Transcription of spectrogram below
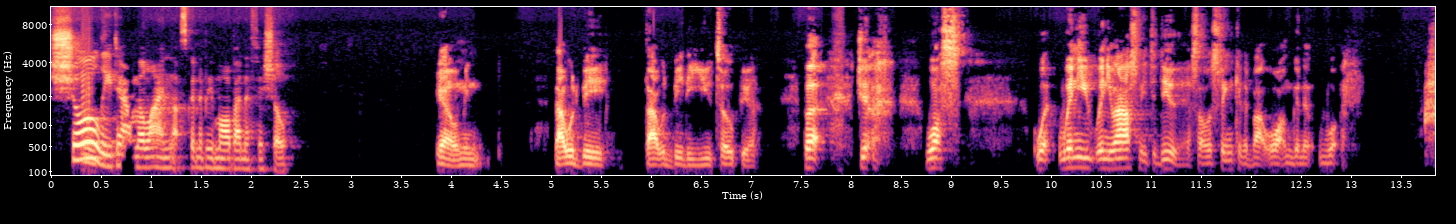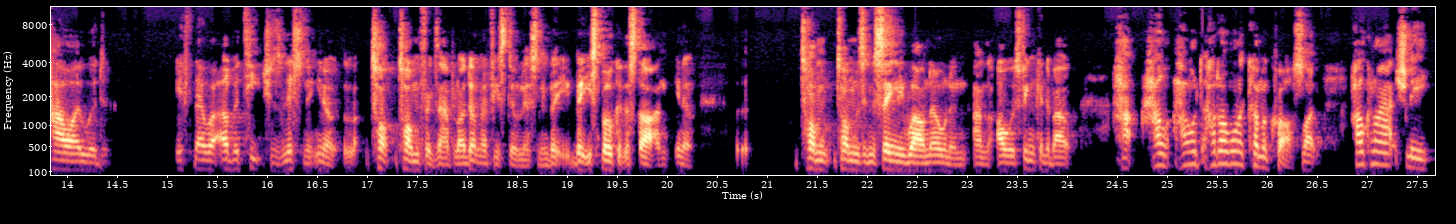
surely down the line that's going to be more beneficial. yeah i mean that would be that would be the utopia but you know, what's when you when you asked me to do this i was thinking about what i'm gonna what how i would if there were other teachers listening you know tom, tom for example i don't know if he's still listening but but he spoke at the start and you know tom tom's insanely well known and, and i was thinking about how, how how how do i want to come across like how can i actually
